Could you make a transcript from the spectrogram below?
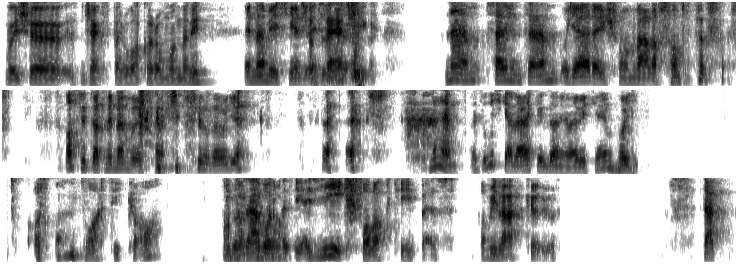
vagyis ö, Jack Sparrow akarom mondani, Én nem így és kérdezem. ott leesik. Nem, szerintem, ugye erre is van válaszom. Azt hitted, hogy nem vagyok felkészülve, ugye? nem, ez úgy kell elképzelni a levikém, hogy az Antarktika igazából egy jégfalat képez a világ körül. Tehát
